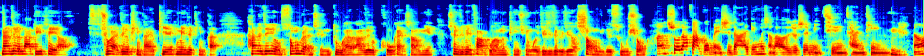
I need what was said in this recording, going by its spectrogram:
那这个拉推黑啊，出来这个品牌 Pierre Hermé 的品牌。它的这种松软程度，还有它这个口感上面，甚至被法国他们评选为就是这个就叫少女的酥胸啊。说到法国美食，大家一定会想到的就是米其林餐厅。嗯，然后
